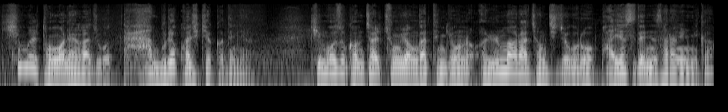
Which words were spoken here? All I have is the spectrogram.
힘을 동원해 가지고 다 무력화시켰거든요. 김오수 검찰총장 같은 경우는 얼마나 정치적으로 bias 되는 사람입니까?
